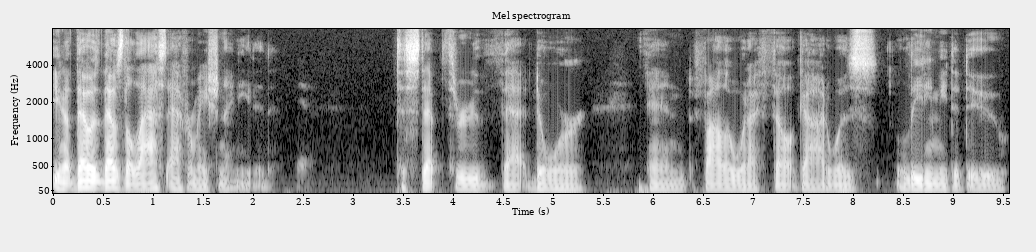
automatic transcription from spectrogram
you know, that was, that was the last affirmation I needed Yeah. to step through that door and follow what I felt God was leading me to do.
